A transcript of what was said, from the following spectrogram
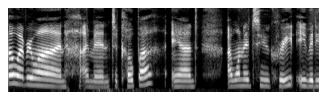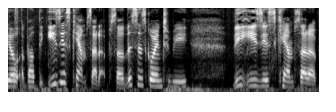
Hello everyone, I'm in Tecopa and I wanted to create a video about the easiest camp setup. So this is going to be the easiest camp setup.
